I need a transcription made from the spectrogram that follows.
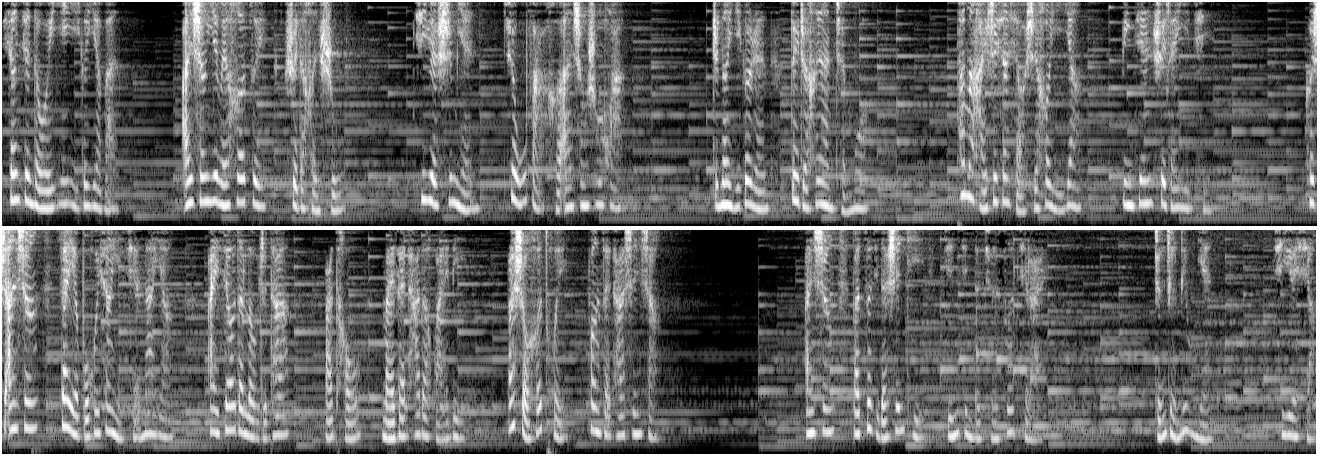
相见的唯一一个夜晚，安生因为喝醉睡得很熟。七月失眠，却无法和安生说话，只能一个人对着黑暗沉默。他们还是像小时候一样，并肩睡在一起。可是安生再也不会像以前那样，爱娇地搂着他，把头埋在他的怀里，把手和腿放在他身上。安生把自己的身体紧紧地蜷缩起来。整整六年，七月想，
